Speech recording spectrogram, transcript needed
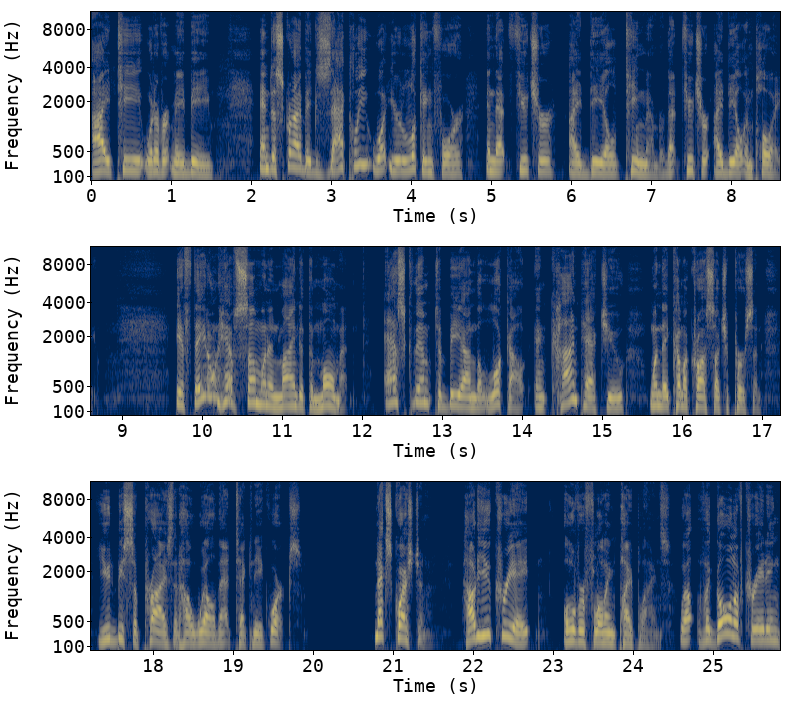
IT, whatever it may be, and describe exactly what you're looking for in that future ideal team member, that future ideal employee. If they don't have someone in mind at the moment, ask them to be on the lookout and contact you when they come across such a person. You'd be surprised at how well that technique works. Next question How do you create overflowing pipelines? Well, the goal of creating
